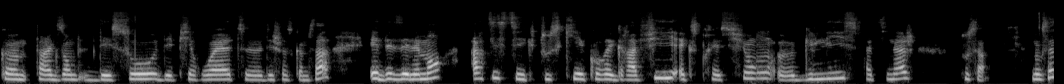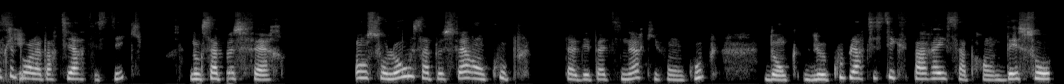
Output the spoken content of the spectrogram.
comme par exemple des sauts, des pirouettes, euh, des choses comme ça, et des éléments artistiques, tout ce qui est chorégraphie, expression, glisse, patinage, tout ça. Donc ça, c'est pour la partie artistique. Donc ça peut se faire en solo ou ça peut se faire en couple. Tu as des patineurs qui font en couple. Donc, le couple artistique, pareil, ça prend des sauts,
